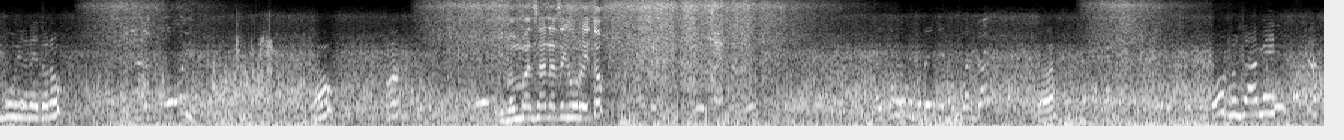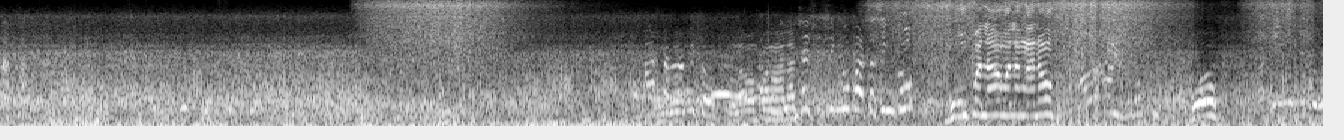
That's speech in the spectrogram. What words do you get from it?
Buya na ito, no? Oh? Ibang bansa na siguro ito? Ha? Oh, dun sa amin. Pabasa lang ito. Wala mang pangalan. Sa singko ba? Sa singko? Buo pala, walang ano. Buo. Oh,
